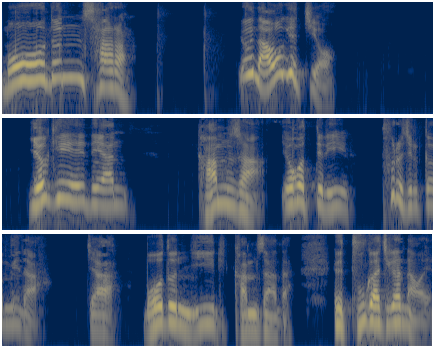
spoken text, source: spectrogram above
모든 사람. 여기 나오겠죠. 여기에 대한 감사, 이것들이 풀어질 겁니다. 자, 모든 일 감사하다. 두 가지가 나와요.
